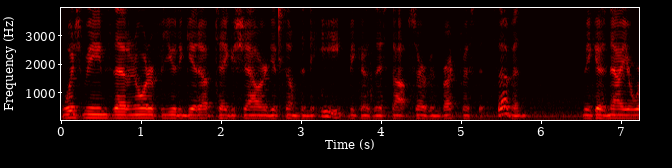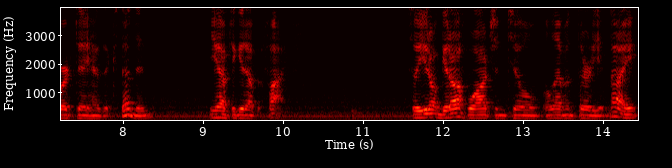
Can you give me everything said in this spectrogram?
which means that in order for you to get up, take a shower, get something to eat, because they stop serving breakfast at 7, because now your workday has extended, you have to get up at 5. So you don't get off watch until 11:30 at night.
